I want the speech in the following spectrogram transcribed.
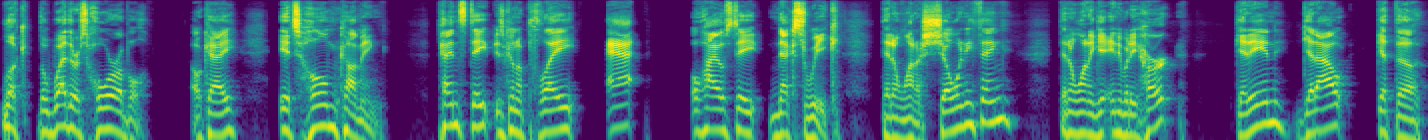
Look, the weather is horrible. Okay. It's homecoming. Penn State is going to play at Ohio State next week. They don't want to show anything. They don't want to get anybody hurt. Get in, get out, get the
